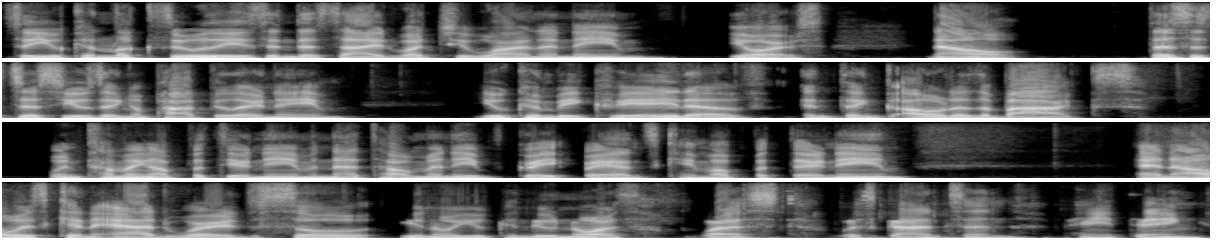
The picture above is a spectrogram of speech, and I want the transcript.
So you can look through these and decide what you want to name yours. Now, this is just using a popular name. You can be creative and think out of the box when coming up with your name. And that's how many great brands came up with their name. And always can add words. So, you know, you can do Northwest Wisconsin painting,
